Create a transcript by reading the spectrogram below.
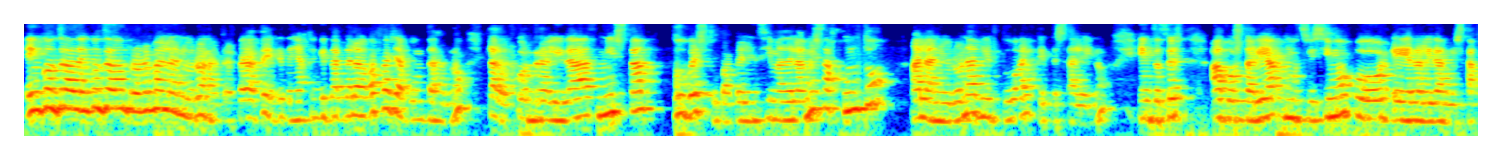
he encontrado, he encontrado un problema en la neurona, pero espérate, que tenías que quitarte las gafas y apuntar, ¿no? Claro, con realidad mixta tú ves tu papel encima de la mesa junto a la neurona virtual que te sale, ¿no? Entonces, apostaría muchísimo por eh, realidad mixta.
